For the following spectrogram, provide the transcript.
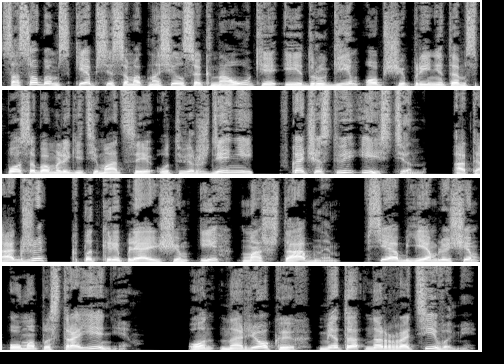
с особым скепсисом относился к науке и другим общепринятым способам легитимации утверждений в качестве истин, а также к подкрепляющим их масштабным, всеобъемлющим умопостроениям. Он нарек их метанарративами,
